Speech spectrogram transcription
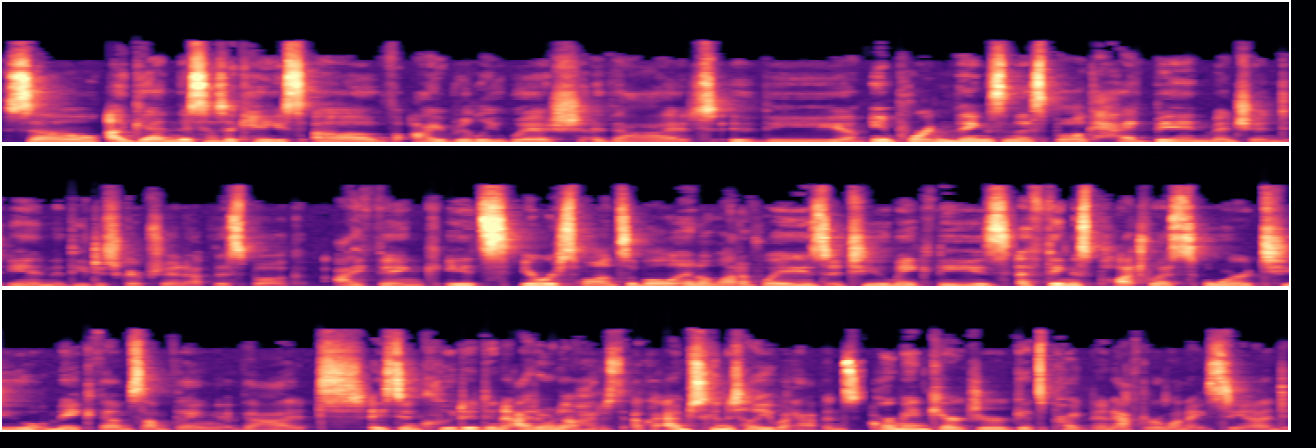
So again this is a case of i really wish that the important things in this book had been mentioned in the description of this book. I think it's irresponsible in a lot of ways to make these uh, things plot twists or to make them something that is included in i don't know how to say okay i'm just going to tell you what happens. Our main character gets pregnant after a one night stand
